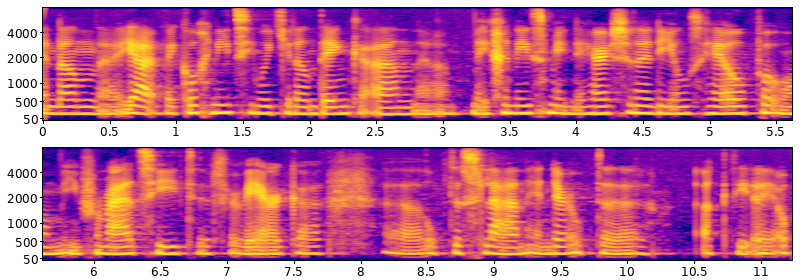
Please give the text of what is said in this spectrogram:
En dan, uh, ja, bij cognitie moet je dan denken aan uh, mechanismen in de hersenen die ons helpen om informatie te verwerken, uh, op te slaan en erop te, op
